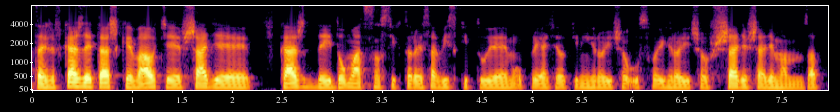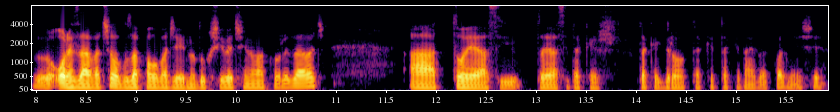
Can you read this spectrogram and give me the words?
takže v každej taške, v aute, všade, v každej domácnosti, ktorej sa vyskytujem, u priateľkyných rodičov, u svojich rodičov, všade, všade mám zap- orezávač, alebo zapalovač je jednoduchší väčšinou ako orezávač. A to je asi, to je asi také, také gro, také, také najzákladnejšie.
